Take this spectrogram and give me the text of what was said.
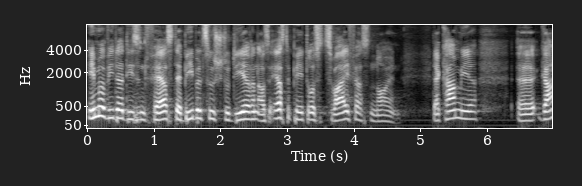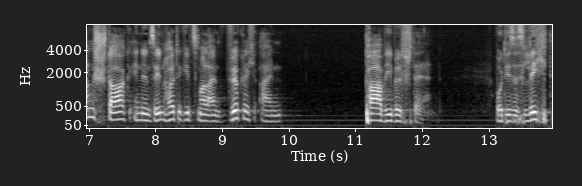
immer wieder diesen Vers der Bibel zu studieren aus 1. Petrus 2, Vers 9. Der kam mir äh, ganz stark in den Sinn. Heute gibt es mal ein, wirklich ein paar Bibelstellen, wo dieses Licht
